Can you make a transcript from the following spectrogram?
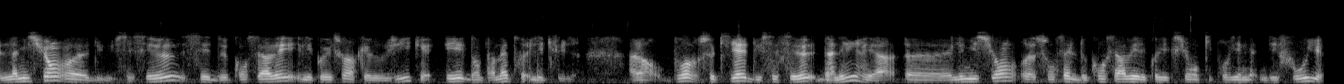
La mission euh, du CCE, c'est de conserver les collections archéologiques et d'en permettre l'étude. Alors, pour ce qui est du CCE d'Aléria, euh, les missions euh, sont celles de conserver les collections qui proviennent des fouilles,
